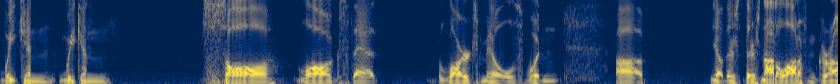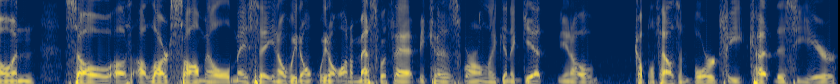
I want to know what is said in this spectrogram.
we can we can saw logs that large mills wouldn't uh, you know, there's there's not a lot of them growing, so a, a large sawmill may say, you know, we don't we don't want to mess with that because we're only going to get you know a couple thousand board feet cut this year,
